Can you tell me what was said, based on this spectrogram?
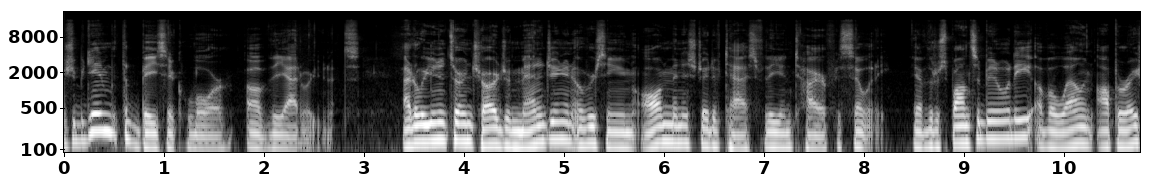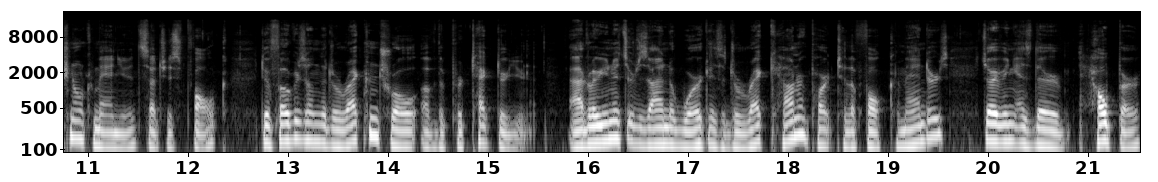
We should begin with the basic lore of the Adler units. Adler units are in charge of managing and overseeing all administrative tasks for the entire facility. They have the responsibility of allowing operational command units such as Falk to focus on the direct control of the Protector unit. Adler units are designed to work as a direct counterpart to the Falk commanders, serving as their helper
